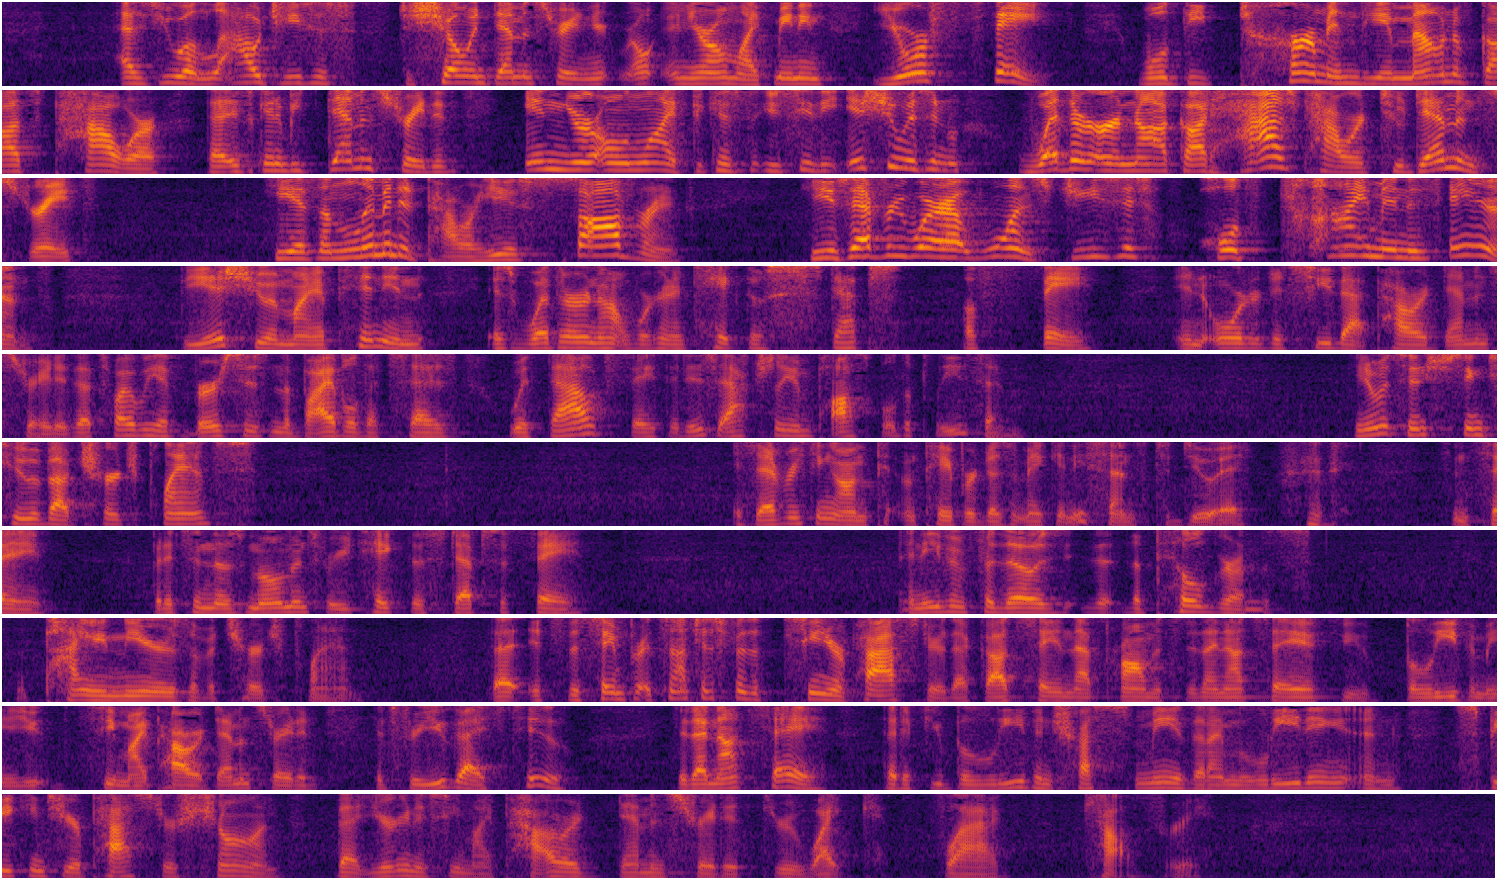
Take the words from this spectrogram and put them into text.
as you allow Jesus to show and demonstrate in your, in your own life, meaning your faith will determine the amount of God's power that is going to be demonstrated in your own life. Because you see, the issue isn't whether or not God has power to demonstrate, He has unlimited power, He is sovereign, He is everywhere at once. Jesus holds time in His hands. The issue, in my opinion, is whether or not we're going to take those steps of faith in order to see that power demonstrated. That's why we have verses in the Bible that says, without faith, it is actually impossible to please Him. You know what's interesting, too, about church plants? Is everything on, p- on paper doesn't make any sense to do it. it's insane. But it's in those moments where you take those steps of faith. And even for those, the, the pilgrims, the pioneers of a church plant, that it's the same it's not just for the senior pastor that god's saying that promise did i not say if you believe in me you see my power demonstrated it's for you guys too did i not say that if you believe and trust me that i'm leading and speaking to your pastor sean that you're going to see my power demonstrated through white flag calvary.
